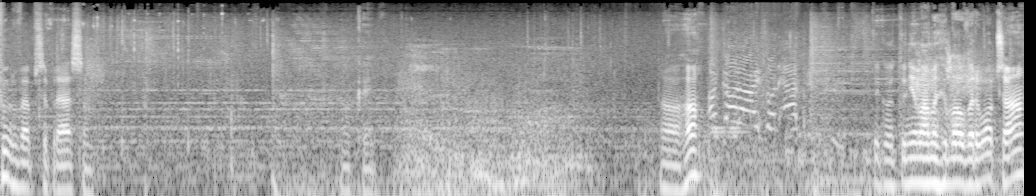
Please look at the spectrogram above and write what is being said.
Kurwa, przepraszam. Okej. Oho. Tylko tu nie mamy chyba Overwatcha.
